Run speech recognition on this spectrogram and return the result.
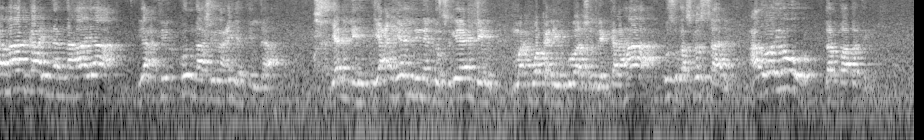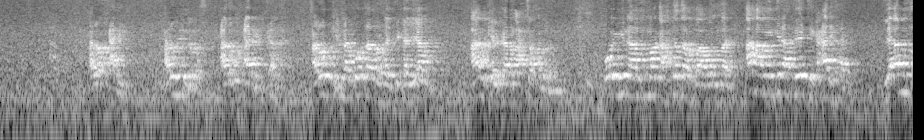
كمان كان النهاية يعفي كنا في معية الله. يلي يعني يلي نلوس يلي وكل يقول شو لك لها. وسوق أسحس عرويو دبابتك عرو علي. عرو هند بس. عرو علي كان. عرو كنا قطع روح تكلم أنكر كان راح تحضر وهنا ما قاعد تدبر والله أهم من كده بيتك عارفها لأنه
